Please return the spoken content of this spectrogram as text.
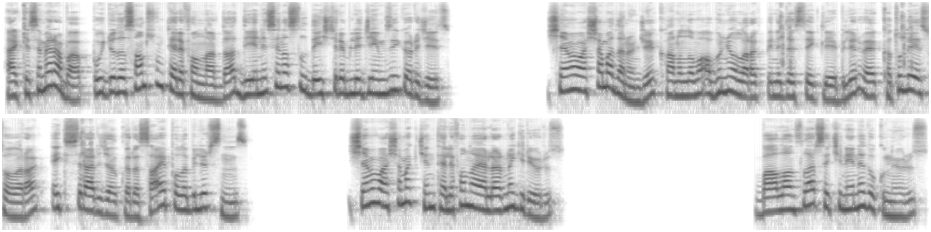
Herkese merhaba. Bu videoda Samsung telefonlarda DNS'i nasıl değiştirebileceğimizi göreceğiz. İşleme başlamadan önce kanalıma abone olarak beni destekleyebilir ve katıl üyesi olarak ekstra ayrıcalıklara sahip olabilirsiniz. İşleme başlamak için telefon ayarlarına giriyoruz. Bağlantılar seçeneğine dokunuyoruz.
